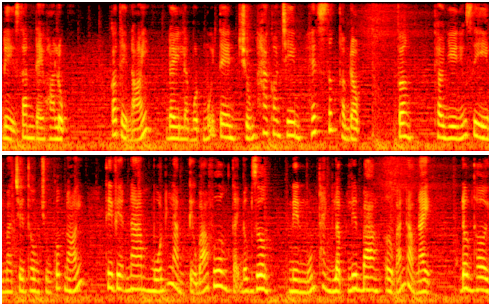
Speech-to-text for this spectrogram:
để săn đe hoa lục. Có thể nói, đây là một mũi tên trúng hai con chim hết sức thầm độc. Vâng, theo như những gì mà truyền thông Trung Quốc nói, thì Việt Nam muốn làm tiểu bá vương tại Đông Dương nên muốn thành lập liên bang ở bán đảo này, đồng thời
